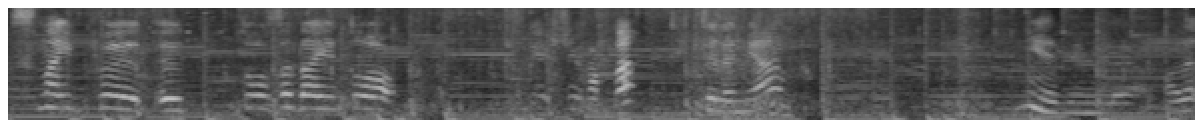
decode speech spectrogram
snajpy, y, to zadaje to 200 HP? Tyle miałem? Nie wiem ile, ale...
